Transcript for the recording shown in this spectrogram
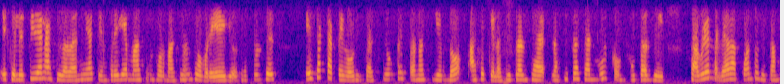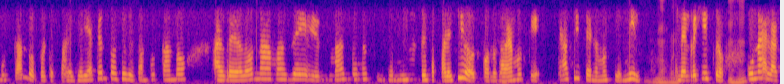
que se le pide a la ciudadanía que entregue más información sobre ellos. Entonces, esa categorización que están haciendo hace que las cifras, las cifras sean muy confusas de saber en realidad a cuántos están buscando, porque parecería que entonces están buscando alrededor nada más de más o menos 15 mil desaparecidos, cuando sabemos que casi tenemos 100 mil en el registro. Una de las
